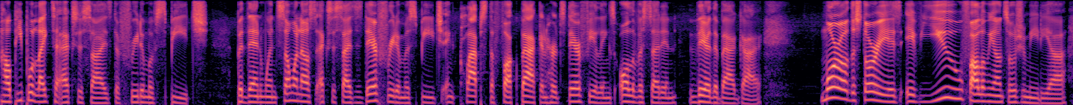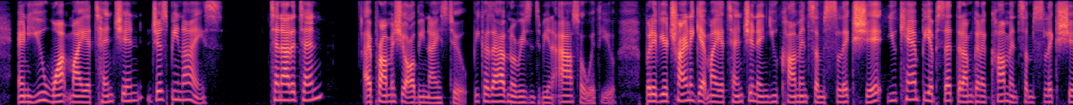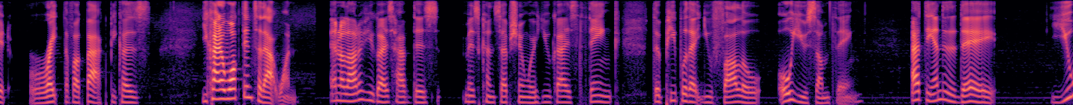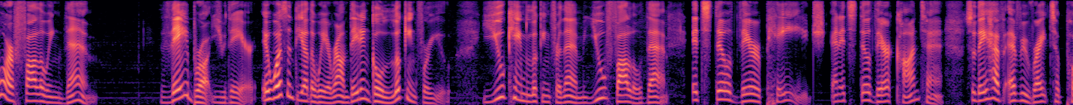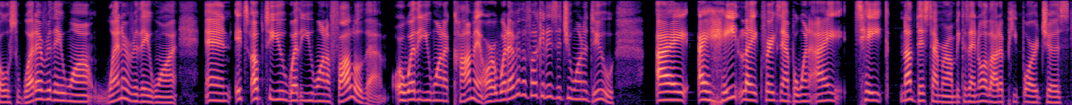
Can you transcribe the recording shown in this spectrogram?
how people like to exercise the freedom of speech but then when someone else exercises their freedom of speech and claps the fuck back and hurts their feelings, all of a sudden they're the bad guy. Moral of the story is if you follow me on social media and you want my attention, just be nice. 10 out of 10, I promise you I'll be nice too because I have no reason to be an asshole with you. But if you're trying to get my attention and you comment some slick shit, you can't be upset that I'm going to comment some slick shit right the fuck back because you kind of walked into that one. And a lot of you guys have this misconception where you guys think the people that you follow owe you something. At the end of the day, you are following them. They brought you there. It wasn't the other way around. They didn't go looking for you. You came looking for them. You follow them it's still their page and it's still their content. So they have every right to post whatever they want, whenever they want. And it's up to you whether you want to follow them or whether you want to comment or whatever the fuck it is that you want to do. I I hate like for example when I take not this time around because I know a lot of people are just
